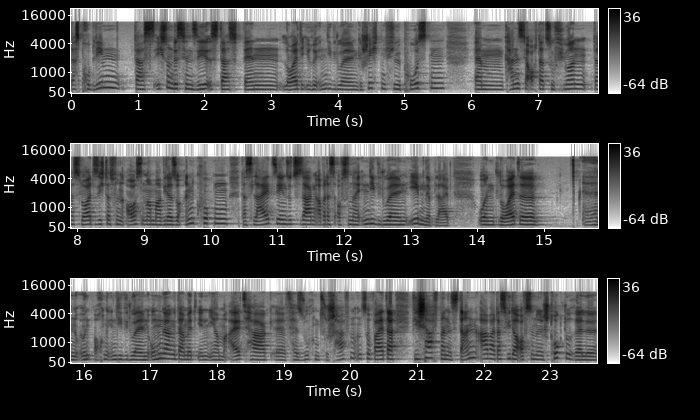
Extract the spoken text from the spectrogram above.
Das Problem, das ich so ein bisschen sehe, ist, dass wenn Leute ihre individuellen Geschichten viel posten, ähm, kann es ja auch dazu führen, dass Leute sich das von außen immer mal wieder so angucken, das Leid sehen sozusagen, aber das auf so einer individuellen Ebene bleibt. Und Leute äh, und auch einen individuellen Umgang damit in ihrem Alltag äh, versuchen zu schaffen und so weiter. Wie schafft man es dann aber, das wieder auf so eine strukturelle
